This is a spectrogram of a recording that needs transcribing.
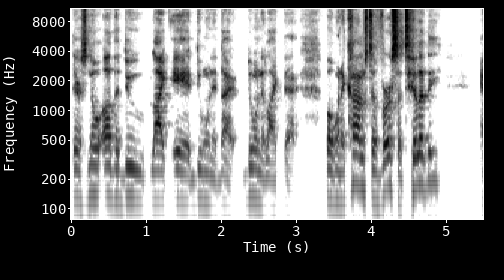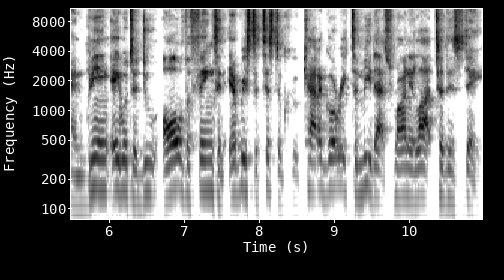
there's no other dude like Ed doing it like doing it like that. But when it comes to versatility and being able to do all the things in every statistical category, to me, that's Ronnie Lott to this day.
